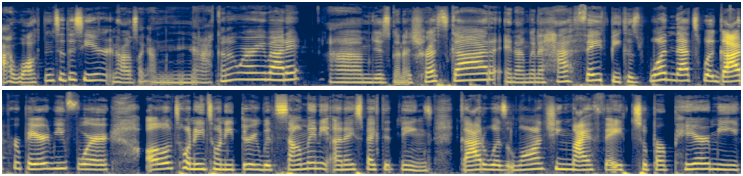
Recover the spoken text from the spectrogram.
I walked into this year and I was like, I'm not going to worry about it. I'm just going to trust God and I'm going to have faith because one, that's what God prepared me for all of 2023 with so many unexpected things. God was launching my faith to prepare me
